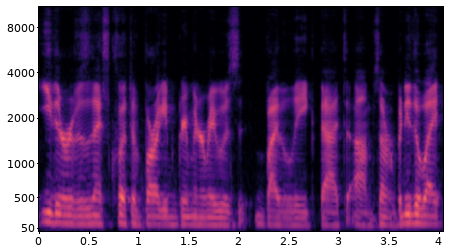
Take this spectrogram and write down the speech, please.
either it was the next collective bargaining agreement or maybe it was by the league that um, summer. But either way,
